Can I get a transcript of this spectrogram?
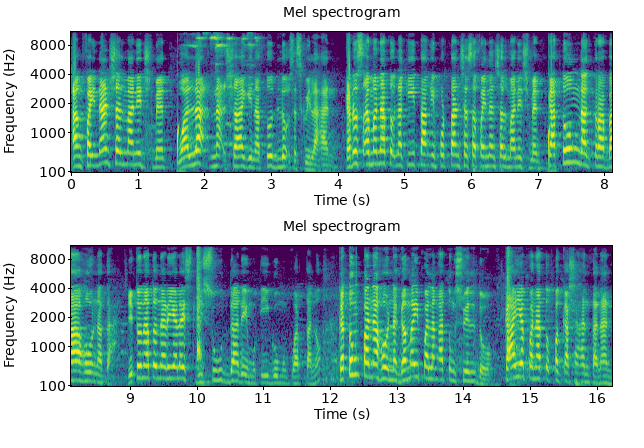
Ang financial management wala na siya ginatudlo sa eskwelahan. Kanus ama nato nakita ang importansya sa financial management katong nagtrabaho na ta. Dito nato na realize di suda de mutigo mong kwarta no. Katong panahon na gamay pa lang atong sweldo, kaya pa nato pagkasahan tanan.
